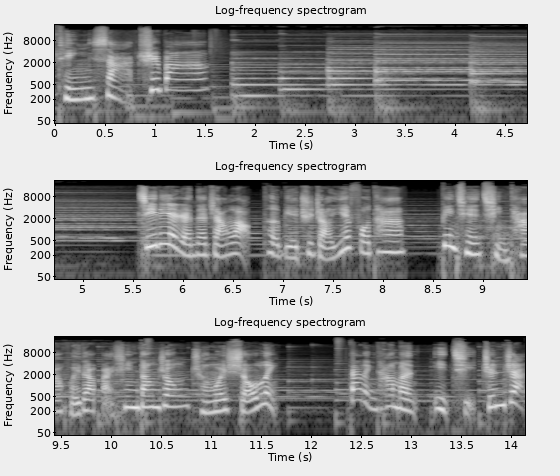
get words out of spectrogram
听下去吧。基列人的长老特别去找耶弗他，并且请他回到百姓当中，成为首领，带领他们一起征战。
